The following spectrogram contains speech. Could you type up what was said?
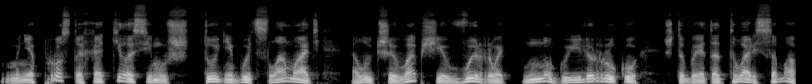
Мне просто хотелось ему что-нибудь сломать, а лучше вообще вырвать ногу или руку, чтобы эта тварь сама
